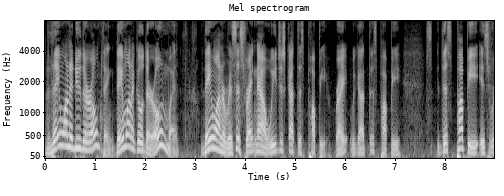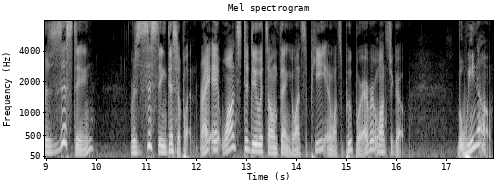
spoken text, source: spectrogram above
They want to do their own thing, they want to go their own way. They want to resist. Right now, we just got this puppy, right? We got this puppy. This puppy is resisting resisting discipline, right? It wants to do its own thing. It wants to pee and it wants to poop wherever it wants to go. But we know,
